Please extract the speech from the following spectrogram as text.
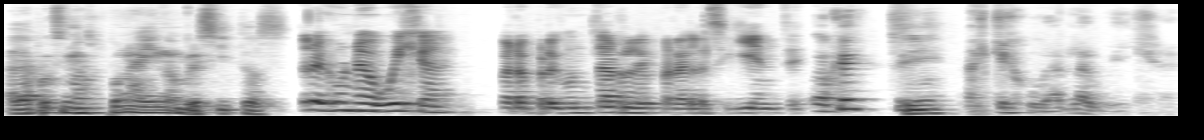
a la próxima, pon ahí nombrecitos. Traigo una ouija para preguntarle para la siguiente. Ok. Sí, Hay que jugar la Ouija.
